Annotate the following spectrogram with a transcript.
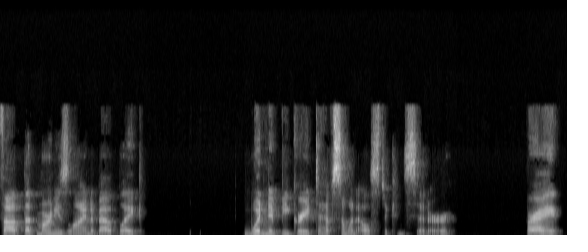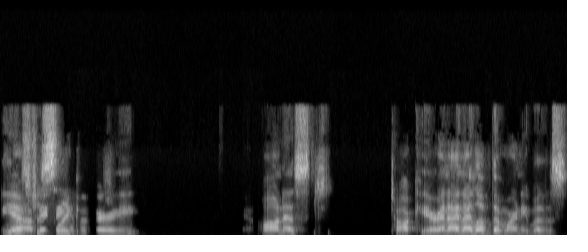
thought that Marnie's line about like, wouldn't it be great to have someone else to consider? Right. Yeah. They, just they like- have a very honest talk here. And and I love that Marnie was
